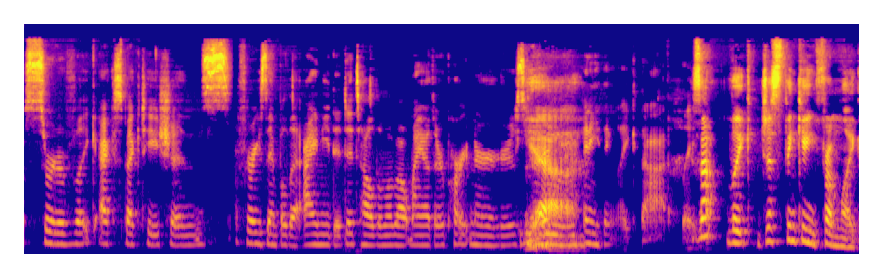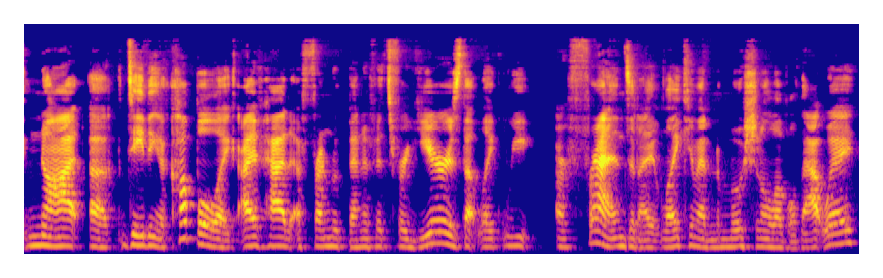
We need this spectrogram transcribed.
sort of like expectations, for example, that I needed to tell them about my other partners or Yeah. anything like that. Like, It's not like just thinking from like not uh, dating a couple. Like I've had a friend with benefits for years that like we are friends and I like him at an emotional level that way,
